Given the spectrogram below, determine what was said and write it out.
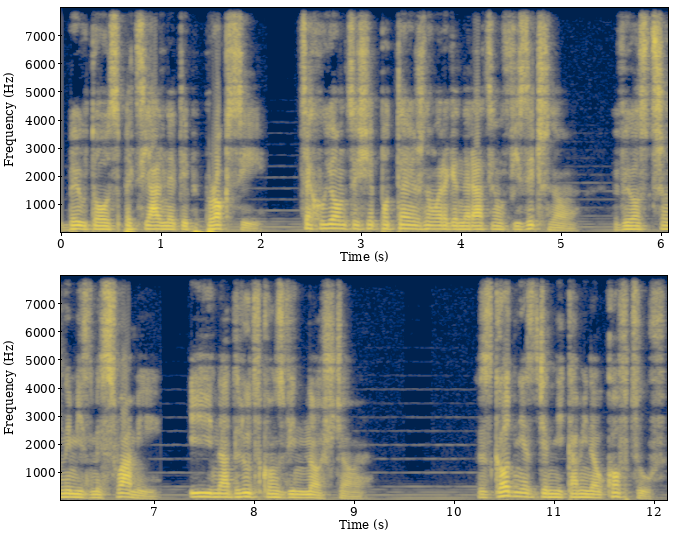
Był to specjalny typ proxy, cechujący się potężną regeneracją fizyczną, wyostrzonymi zmysłami i nadludzką zwinnością. Zgodnie z dziennikami naukowców,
